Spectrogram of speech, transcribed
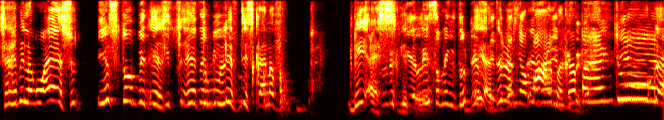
Saya bilang, why should you stupid is, to live this kind of BS gitu. Yeah, listening to this iya, gitu kan ngapain, gitu kan? ngapain juga.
